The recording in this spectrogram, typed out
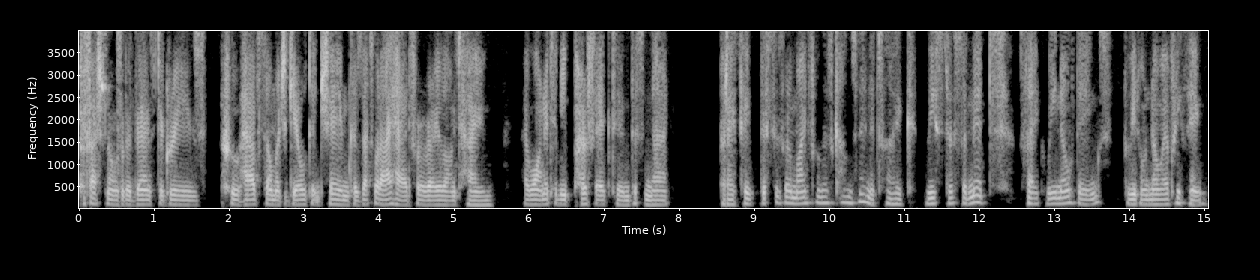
professionals with advanced degrees who have so much guilt and shame because that's what I had for a very long time. I wanted to be perfect and this and that. But I think this is where mindfulness comes in. It's like we submit. It's like we know things, but we don't know everything.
